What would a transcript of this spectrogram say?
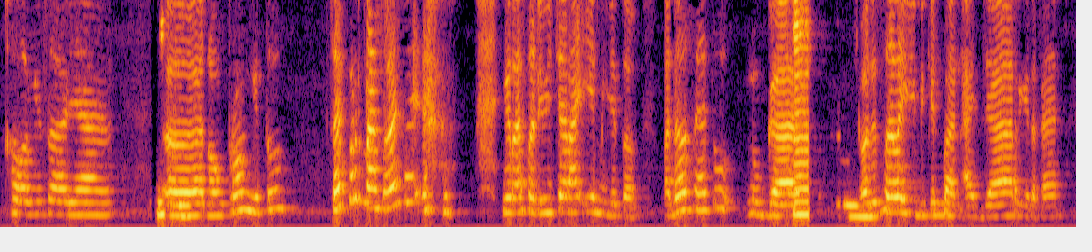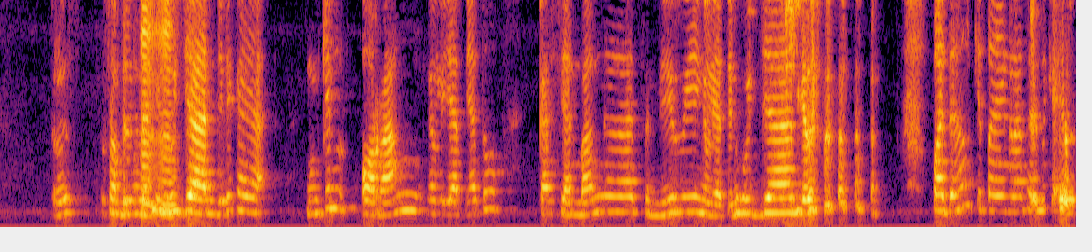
kalau misalnya uh, nongkrong gitu saya pernah soalnya saya ngerasa dibicarain gitu. Padahal saya tuh nugas. Waktu itu saya lagi bikin bahan ajar gitu kan. Terus sambil ngeliatin hujan jadi kayak mungkin orang ngelihatnya tuh kasihan banget sendiri ngeliatin hujan gitu. Padahal kita yang ngerasain itu kayak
